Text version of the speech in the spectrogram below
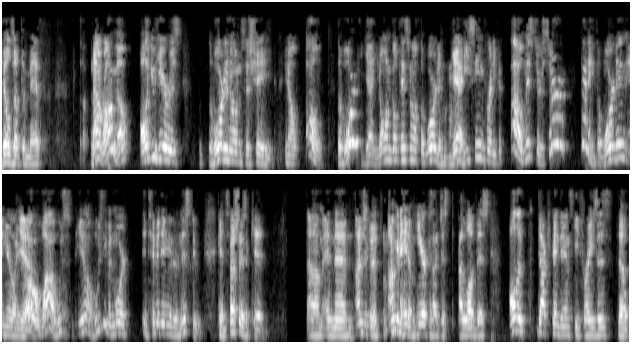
Builds up the myth. Not wrong though. All you hear is the warden owns the shade. You know, oh, the warden? Yeah, you don't want to go pissing off the warden. Mhm. Yeah, he seemed pretty. Oh, Mister Sir, that ain't the warden. And you're like, Yeah. oh wow, who's you know who's even more intimidating than this dude? Again, especially as a kid. Um, and then I'm just gonna I'm gonna hit him here because I just I love this. All the Dr. Pendanski phrases, the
